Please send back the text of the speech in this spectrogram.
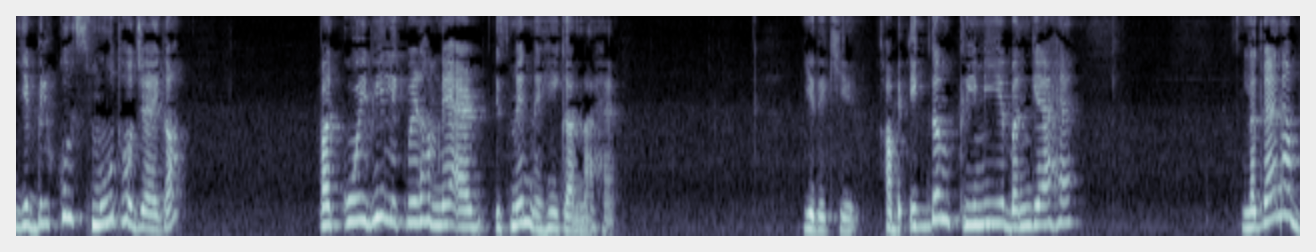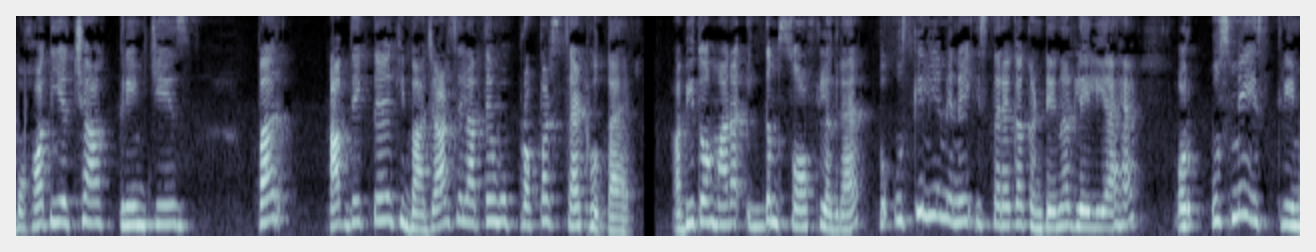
ये बिल्कुल स्मूथ हो जाएगा, पर कोई भी लिक्विड हमने ऐड इसमें नहीं करना है। ये देखिए, अब एकदम क्रीमी ये बन गया है। लग रहा है ना, बहुत ही अच्छा क्रीम चीज़ पर आप देखते हैं कि बाज़ार से लाते हैं, वो प्रॉपर सेट होता है। अभी तो हमारा एकदम सॉफ्ट लग रहा है तो उसके लिए मैंने इस तरह का कंटेनर ले लिया है और उसमें इस क्रीम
